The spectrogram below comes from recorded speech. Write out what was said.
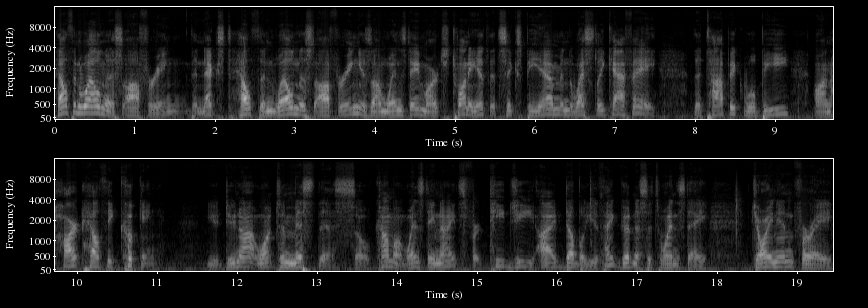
Health and Wellness Offering. The next Health and Wellness Offering is on Wednesday, March 20th at 6 p.m. in the Wesley Cafe. The topic will be on heart healthy cooking. You do not want to miss this. So come on Wednesday nights for TGIW. Thank goodness it's Wednesday. Join in for a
